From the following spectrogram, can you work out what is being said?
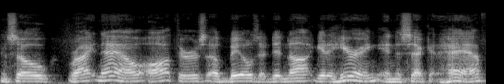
And so, right now, authors of bills that did not get a hearing in the second half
